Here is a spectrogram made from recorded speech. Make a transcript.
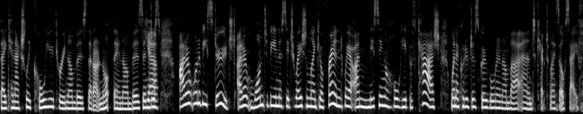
They can actually call you through numbers that are not their numbers. And Yeah. just, I don't want to be stooged. I don't want to be in a situation like your friend where I'm missing a whole heap of cash when I could have just Googled a number and kept myself safe.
